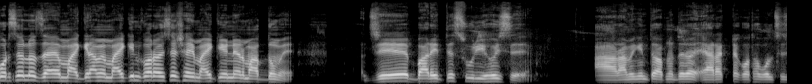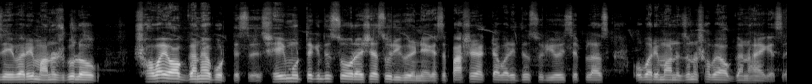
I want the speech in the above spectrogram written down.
করছিল যে গ্রামে মাইকিং করা হয়েছে সেই মাইকিনের মাধ্যমে। যে বাড়িতে চুরি হয়েছে আর আমি কিন্তু আপনাদের আর একটা কথা বলছি যে এই বাড়ির মানুষগুলো সবাই অজ্ঞান হয়ে পড়তেছে। সেই মুহূর্তে কিন্তু চোর এসে চুরি করে নিয়ে গেছে। পাশের একটা বাড়িতে চুরি হয়েছে প্লাস ও বাড়ির মানুষজন সবাই অজ্ঞান হয়ে গেছে।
